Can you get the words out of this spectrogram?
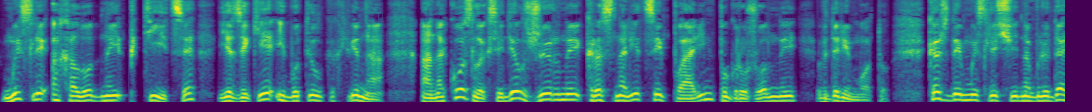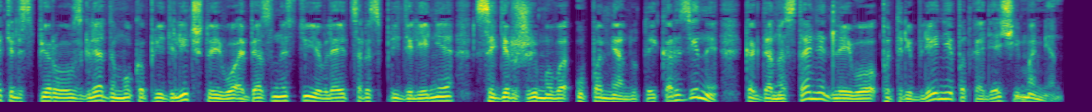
мысли о холодной птице, языке и бутылках вина, а на козлах сидел жирный краснолицый парень, погруженный в дремоту. Каждый мыслящий наблюдатель с первого взгляда мог определить, что что его обязанностью является распределение содержимого упомянутой корзины, когда настанет для его потребления подходящий момент.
